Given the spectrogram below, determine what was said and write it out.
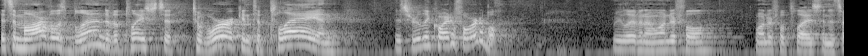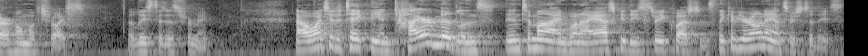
It's a marvelous blend of a place to, to work and to play, and it's really quite affordable. We live in a wonderful, wonderful place, and it's our home of choice. At least it is for me. Now, I want you to take the entire Midlands into mind when I ask you these three questions. Think of your own answers to these.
